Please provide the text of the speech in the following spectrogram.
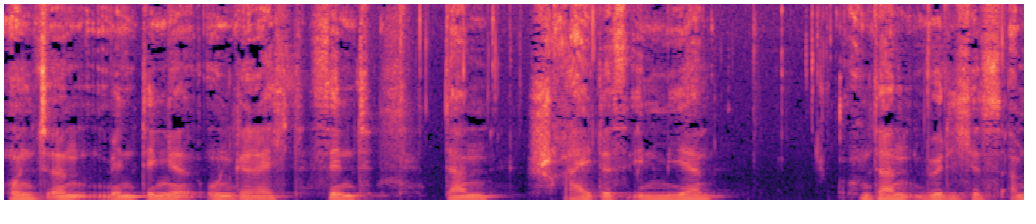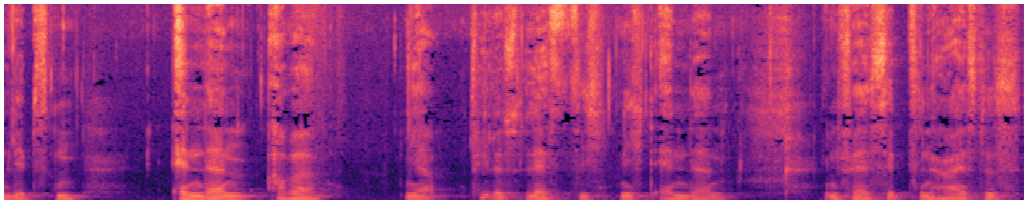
und ähm, wenn Dinge ungerecht sind, dann schreit es in mir und dann würde ich es am liebsten ändern, aber ja, vieles lässt sich nicht ändern. In Vers 17 heißt es,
